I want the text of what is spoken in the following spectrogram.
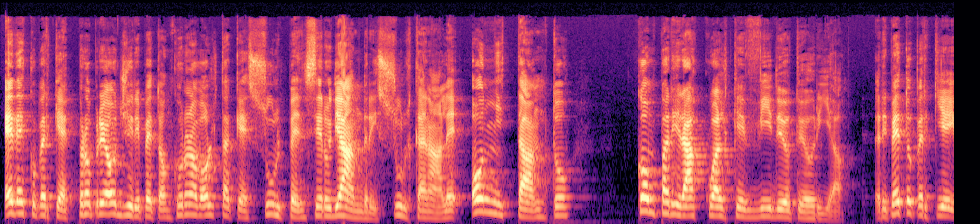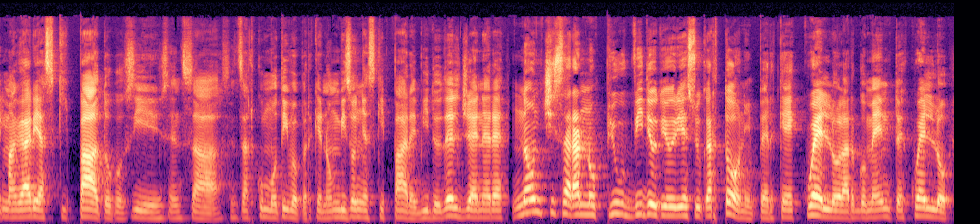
Ed ecco perché proprio oggi ripeto ancora una volta che sul pensiero di Andri, sul canale, ogni tanto comparirà qualche video teoria. Ripeto per chi magari ha skippato così senza, senza, alcun motivo perché non bisogna skippare video del genere, non ci saranno più video teorie sui cartoni perché è quello l'argomento, è quello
